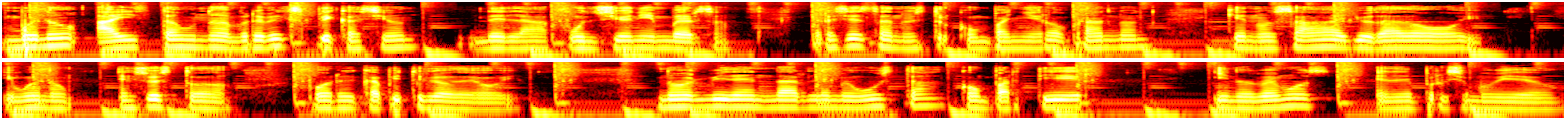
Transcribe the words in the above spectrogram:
Bueno, ahí está una breve explicación de la función inversa. Gracias a nuestro compañero Brandon que nos ha ayudado hoy. Y bueno, eso es todo por el capítulo de hoy. No olviden darle me gusta, compartir y nos vemos en el próximo video.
